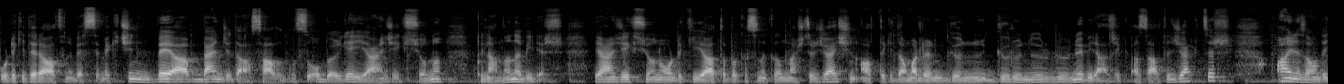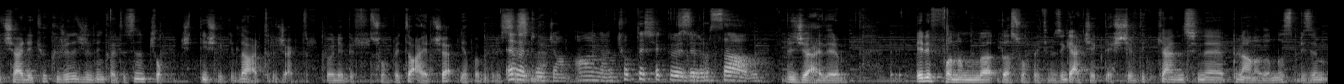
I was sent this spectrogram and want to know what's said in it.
buradaki deri altını beslemek için veya bence daha sağlıklısı o bölgeye yağ enjeksiyonu planlanabilir. Yağ enjeksiyonu oradaki yağ tabakasını kalınlaştıracağı için alttaki damarların görünürlüğünü birazcık azaltacaktır. Aynı zamanda içerideki kök hücrede cildin kalitesini çok ciddi şekilde artıracaktır. Böyle bir sohbeti ayrıca yapabiliriz Evet sizinle. hocam aynen. Çok teşekkür ederim. Sağ olun. Rica ederim. Elif Hanım'la da sohbetimizi gerçekleştirdik. Kendisine planladığımız bizim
